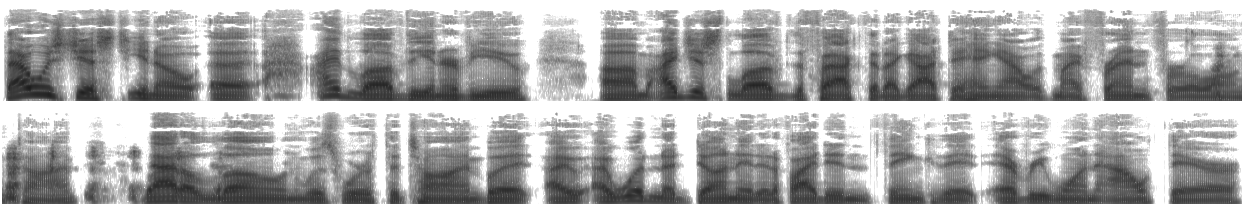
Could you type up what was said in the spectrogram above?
that was just, you know, uh, I loved the interview. Um, I just loved the fact that I got to hang out with my friend for a long time. that alone was worth the time, but I, I wouldn't have done it if I didn't think that everyone out there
